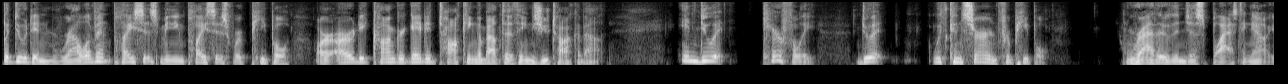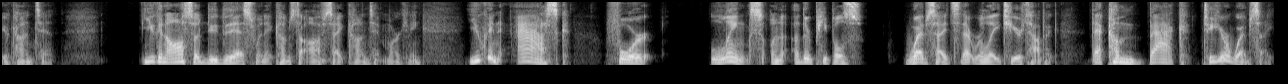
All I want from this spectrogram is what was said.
but do it in relevant places, meaning places where people are already congregated talking about the things you talk about. And do it carefully. Do it with concern for people rather than just blasting out your content. You can also do this when it comes to offsite content marketing. You can ask for links on other people's websites that relate to your topic that come back to your website.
